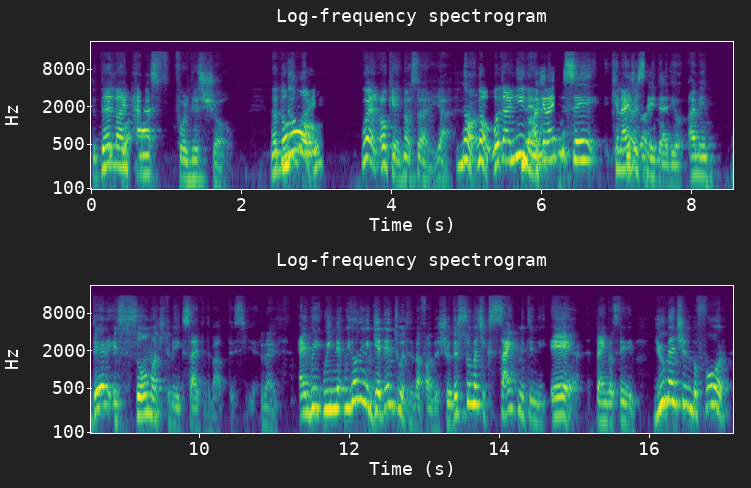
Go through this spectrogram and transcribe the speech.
The deadline What? passed for this show. Now, don't No. worry. Well, okay, no, sorry, yeah, No, no. What I mean no, is, Can I just say? Can I Yeah, just say that, yo? I mean, there is so much to be excited about this year, right? and we we we don't even get into it enough on the show. There's so much excitement in the air at Bengal Stadium. You mentioned before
